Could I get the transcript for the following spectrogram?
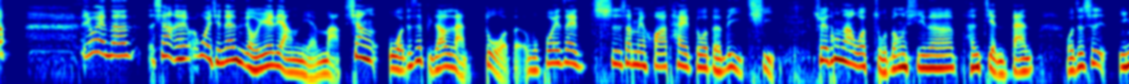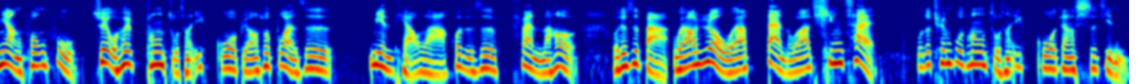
因为呢，像诶，我以前在纽约两年嘛，像我就是比较懒惰的，我不会在吃上面花太多的力气，所以通常我煮东西呢很简单，我就是营养丰富，所以我会通煮成一锅，比方说不管是面条啦，或者是饭，然后我就是把我要肉，我要蛋，我要青菜，我就全部通煮成一锅这样什锦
